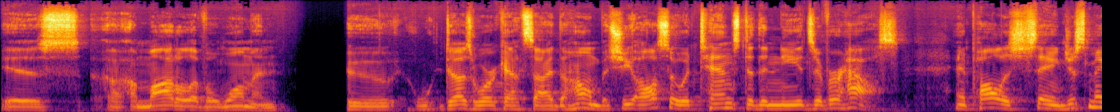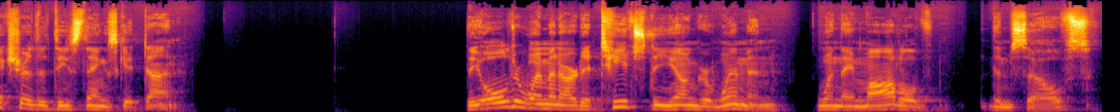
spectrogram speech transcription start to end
is a model of a woman who does work outside the home, but she also attends to the needs of her house. And Paul is saying, just make sure that these things get done. The older women are to teach the younger women when they model themselves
